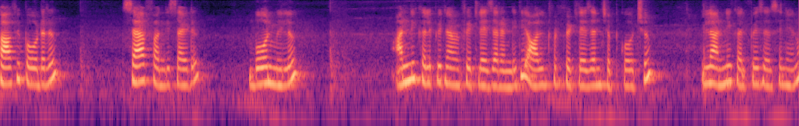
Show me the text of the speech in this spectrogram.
coffee powder Saaf fungicide bone meal అన్నీ కలిపిన ఫెర్టిలైజర్ అండి ఇది. ఆల్ ఫర్ ఫెర్టిలైజర్ అని చెప్పుకోవచ్చు. ఇలా అన్నీ కలిపేసేసి నేను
